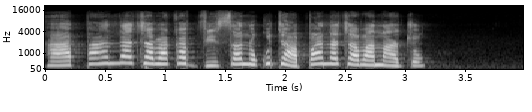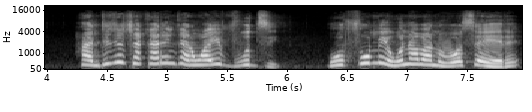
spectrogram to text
hapana chavakabvisa nokuti hapana chava nacho. Handiti chakaringanwa ibvudzi upfumi huna vanhu vose here?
